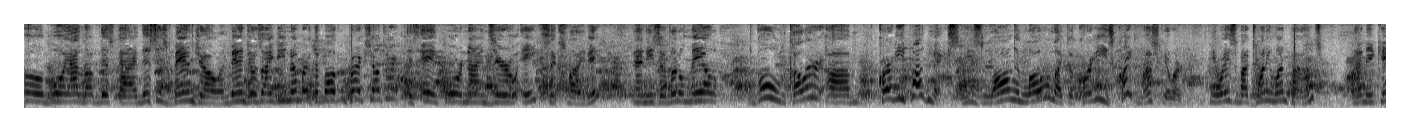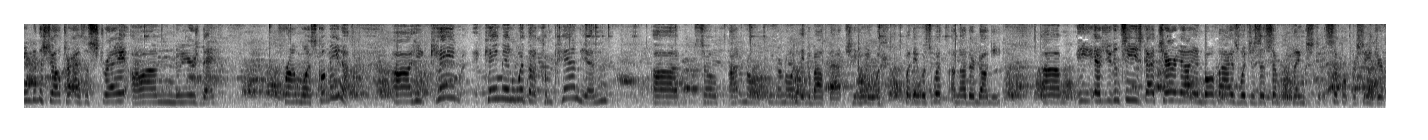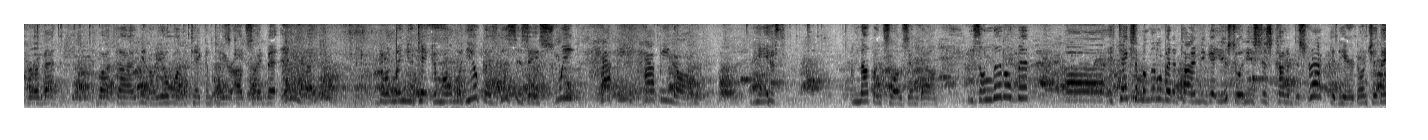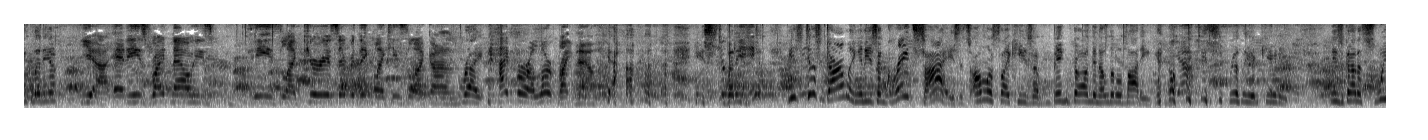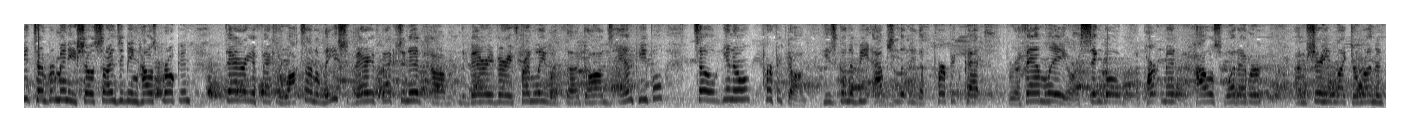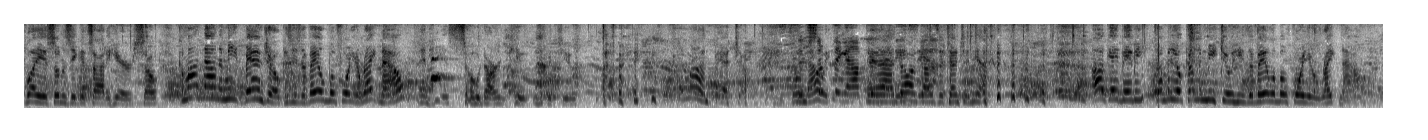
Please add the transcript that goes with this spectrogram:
Oh boy, I love this guy. This is Banjo, and Banjo's ID number at the Baldwin Park Shelter is A4908658, and he's a little male gold color um, Corgi Pug mix. He's long and low like a Corgi. He's quite muscular. He weighs about 21 pounds, and he came to the shelter as a stray on New Year's Day from West Covina. Uh, he came came in with a companion uh, so I don't know, we don't know anything about that. She, he was, but he was with another doggy. Um, he, as you can see, he's got cherry eye in both eyes, which is a simple thing, a simple procedure for a vet. But uh, you know, you'll want to take him to your outside vet anyway. When you take him home with you, because this is a sweet, happy, happy dog. He is. Nothing slows him down. He's a little bit, uh, it takes him a little bit of time to get used to it. He's just kind of distracted here, don't you think, Lydia? Yeah, and he's right now, he's he's like curious, everything, like he's like on right. hyper alert right now. Yeah. he's, but he's, he's just darling, and he's a great size. It's almost like he's a big dog in a little body. Yeah. he's really a cutie. He's got a sweet temperament. He shows signs of being housebroken. Very affectionate. Walks on a leash. Very affectionate. Um, very, very friendly with uh, dogs and people. So, you know, perfect dog. He's going to be absolutely the perfect pet for a family or a single apartment, house, whatever. I'm sure he'd like to run and play as soon as he gets out of here. So come on down and meet Banjo because he's available for you right now. And he is so darn cute. Look at you. come on, Banjo. So There's something we, out there. Yeah, dog got his attention. Yeah. okay, baby. Somebody will come and meet you. He's available for you right now.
